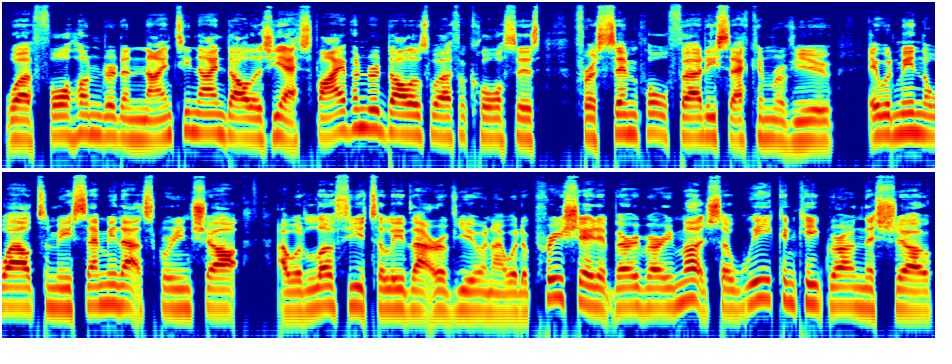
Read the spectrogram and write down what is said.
worth $499. Yes, $500 worth of courses for a simple 30 second review. It would mean the world to me. Send me that screenshot. I would love for you to leave that review and I would appreciate it very, very much so we can keep growing this show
